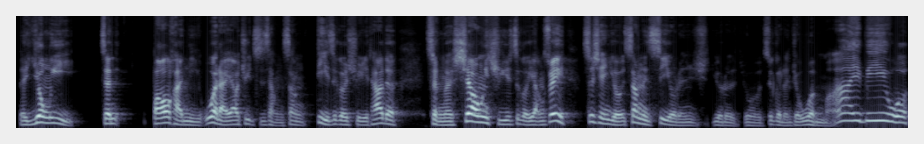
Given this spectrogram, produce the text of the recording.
的用意，真包含你未来要去职场上递这个学历，它的整个效应其实这个样。所以之前有上一次有人有的有这个人就问嘛，啊，AB 我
